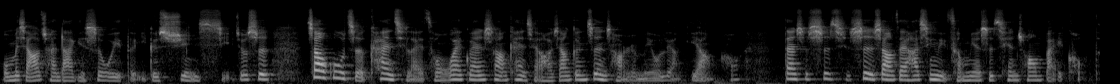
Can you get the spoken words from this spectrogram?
我们想要传达给社会的一个讯息，就是照顾者看起来从外观上看起来好像跟正常人没有两样，哈，但是事实事实上在他心理层面是千疮百孔的。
